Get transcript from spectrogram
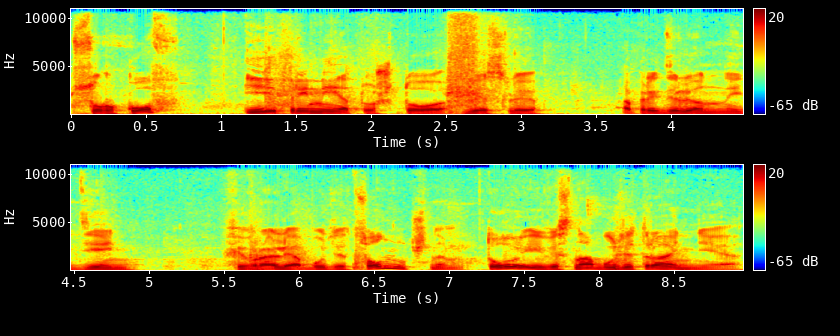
сурков и примету, что если определенный день февраля будет солнечным, то и весна будет ранняя.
